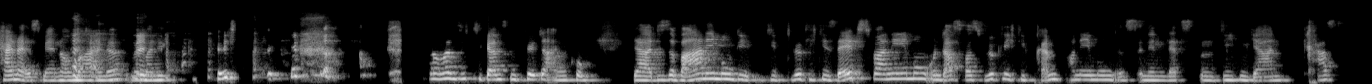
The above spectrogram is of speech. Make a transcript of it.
keiner ist mehr normal, ne? wenn man die wenn man sich die ganzen Filter anguckt. Ja, diese Wahrnehmung, die, die wirklich die Selbstwahrnehmung und das, was wirklich die Fremdwahrnehmung ist, in den letzten sieben Jahren krass,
